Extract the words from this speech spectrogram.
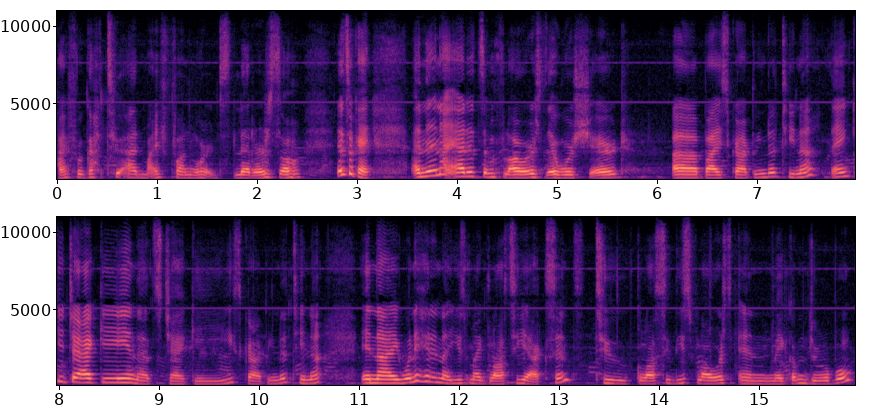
I forgot to add my fun words letters, so it's okay. And then I added some flowers that were shared uh, by Scrapping Latina. Thank you, Jackie. And that's Jackie, Scrapping Latina. And I went ahead and I used my glossy accents to glossy these flowers and make them durable.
